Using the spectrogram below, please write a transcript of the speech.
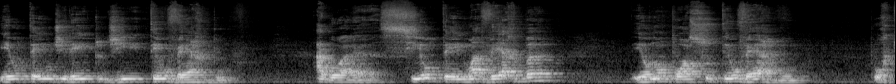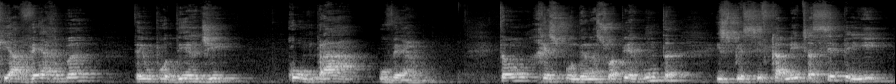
eu tenho o direito de ter o verbo. Agora, se eu tenho a verba, eu não posso ter o verbo, porque a verba tem o poder de comprar o verbo. Então, respondendo a sua pergunta, especificamente a CPI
